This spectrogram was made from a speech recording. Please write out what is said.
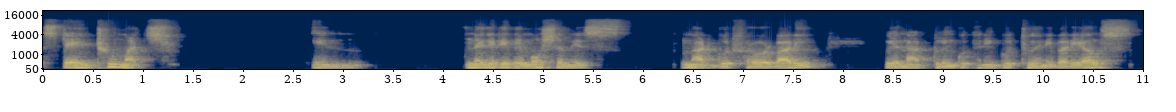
staying too much in negative emotion is not good for our body. We are not doing any good to anybody else.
